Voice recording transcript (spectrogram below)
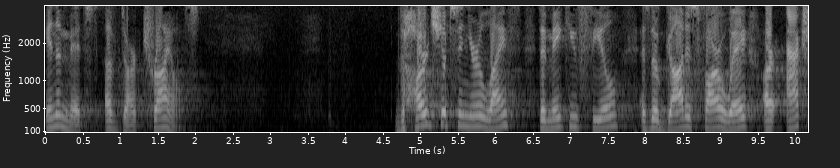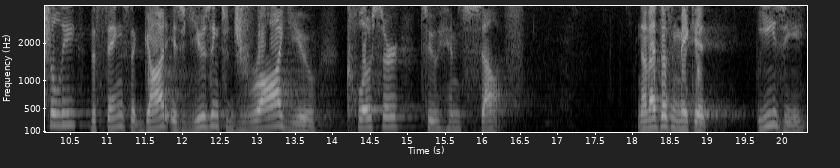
in the midst of dark trials. The hardships in your life that make you feel as though God is far away are actually the things that God is using to draw you closer to Himself. Now, that doesn't make it easy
